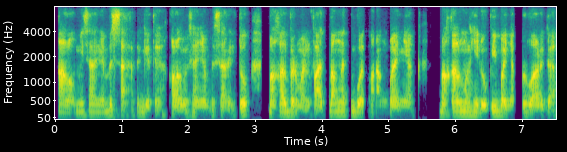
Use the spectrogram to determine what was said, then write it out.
kalau misalnya besar gitu ya, kalau misalnya besar itu bakal bermanfaat banget buat orang banyak, bakal menghidupi banyak keluarga.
